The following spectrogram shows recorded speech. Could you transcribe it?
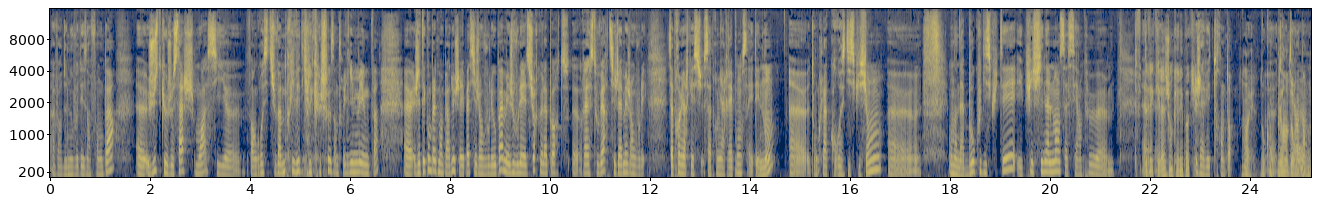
avoir de nouveau des enfants ou pas? Euh, Juste que je sache moi si, euh, enfin en gros si tu vas me priver de quelque chose entre guillemets ou pas. Euh, J'étais complètement perdue, je savais pas si j'en voulais ou pas, mais je voulais être sûre que la porte euh, reste ouverte si jamais j'en voulais. Sa première question, sa première réponse a été non. Euh, donc là, grosse discussion. Euh, on en a beaucoup discuté. Et puis finalement, ça c'est un peu. euh, T'avais quel âge donc à l'époque? J'avais 30 ans. Ouais, donc en euh, plein 31 dans. ans.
